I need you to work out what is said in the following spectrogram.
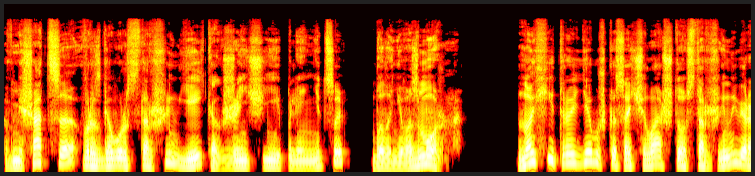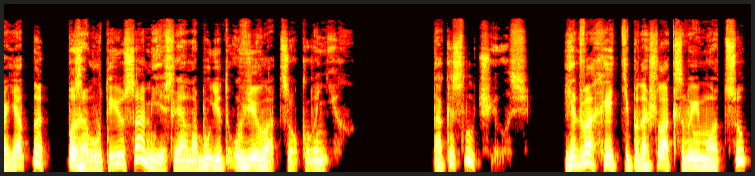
Вмешаться в разговор старшин ей, как женщине и пленнице, было невозможно. Но хитрая девушка сочла, что старшины, вероятно, позовут ее сами, если она будет увиваться около них. Так и случилось. Едва Хетти подошла к своему отцу,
